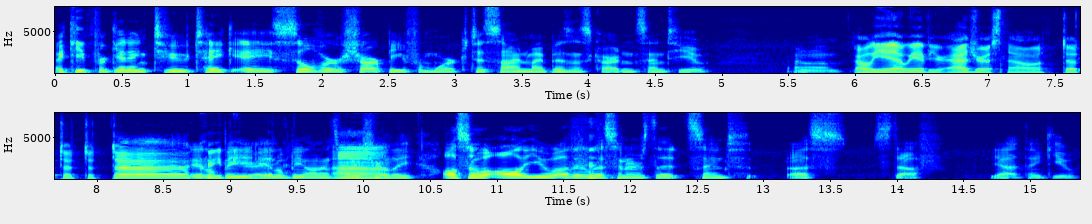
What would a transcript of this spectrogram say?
I keep forgetting to take a silver sharpie from work to sign my business card and send to you. Um, Oh yeah, we have your address now. Da, da, da. it'll Creepy, be right? it'll be on its way Um, shortly. Also, all you other listeners that sent us stuff, yeah, thank you.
